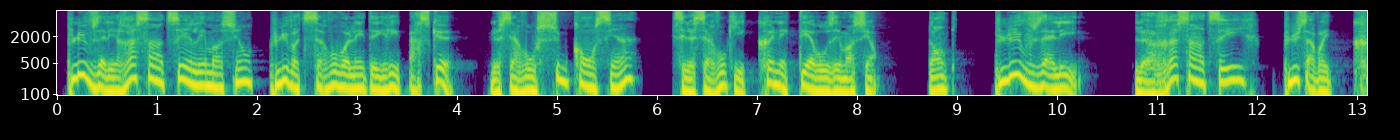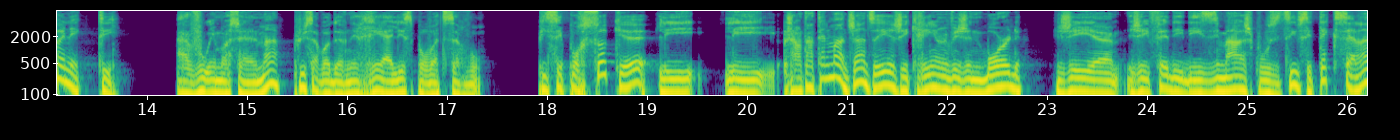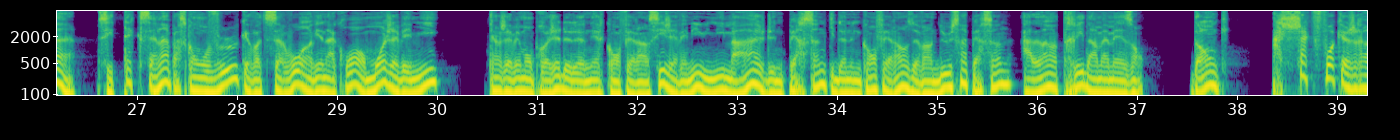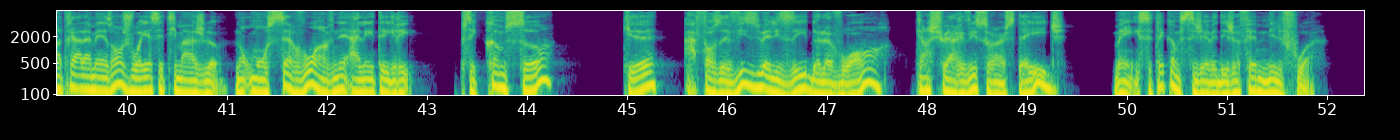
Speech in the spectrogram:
Plus vous allez ressentir l'émotion, plus votre cerveau va l'intégrer parce que le cerveau subconscient, c'est le cerveau qui est connecté à vos émotions. Donc, plus vous allez le ressentir, plus ça va être connecté à vous émotionnellement, plus ça va devenir réaliste pour votre cerveau. Puis c'est pour ça que les, les, j'entends tellement de gens dire j'ai créé un vision board, j'ai, euh, j'ai fait des, des images positives. C'est excellent. C'est excellent parce qu'on veut que votre cerveau en vienne à croire. Moi, j'avais mis, quand j'avais mon projet de devenir conférencier, j'avais mis une image d'une personne qui donne une conférence devant 200 personnes à l'entrée dans ma maison. Donc, à chaque fois que je rentrais à la maison, je voyais cette image-là. Donc, mon cerveau en venait à l'intégrer. C'est comme ça que, à force de visualiser, de le voir, quand je suis arrivé sur un stage, mais ben, c'était comme si j'avais déjà fait mille fois.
